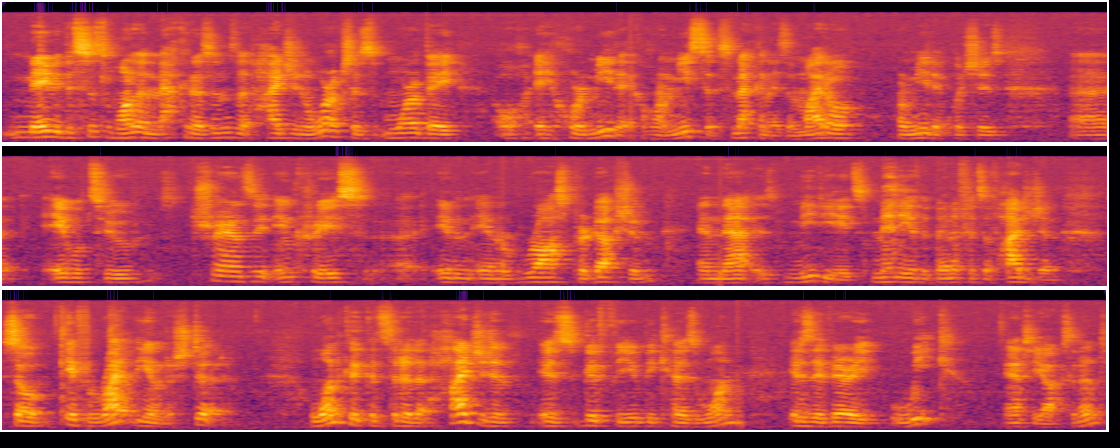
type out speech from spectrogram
maybe this is one of the mechanisms that hydrogen works is more of a, a hormetic, a hormesis mechanism, mitohormetic, which is uh, able to transient increase uh, in, in ROS production, and that is, mediates many of the benefits of hydrogen. So if rightly understood, one could consider that hydrogen is good for you because one, it is a very weak antioxidant.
